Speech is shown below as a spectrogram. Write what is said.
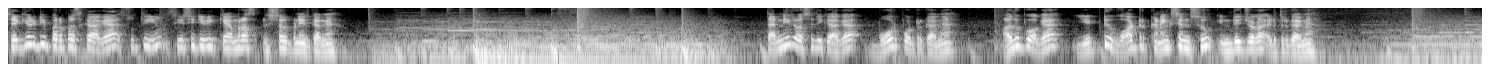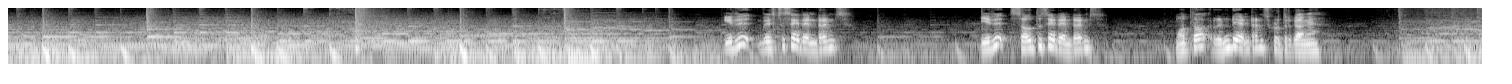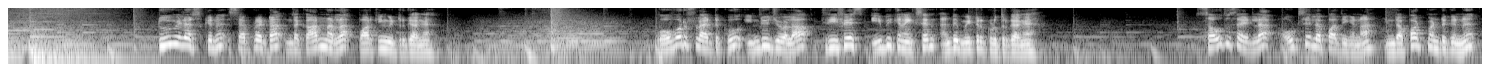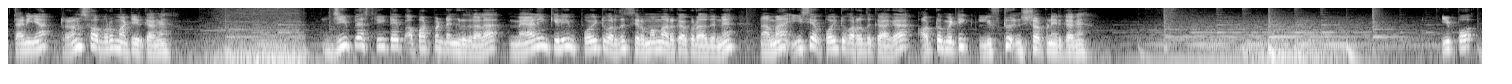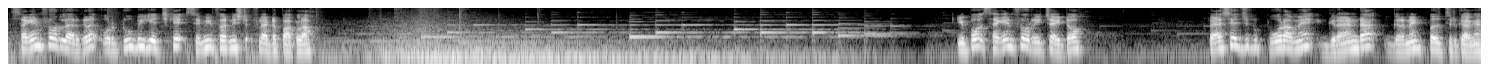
செக்யூரிட்டி பர்பஸ்க்காக சுற்றியும் சிசிடிவி கேமராஸ் இன்ஸ்டால் பண்ணியிருக்காங்க. தண்ணீர் வசதிக்காக போர் போட்டிருக்காங்க. அது போக எட்டு வாட்டர் கனெக்ஷன்ஸும் இண்டிவிஜுவலாக எடுத்திருக்காங்க. இது வெஸ்ட் சைடு என்ட்ரன்ஸ் இது சவுத் சைடு என்ட்ரன்ஸ் மொத்தம் ரெண்டு என்ட்ரன்ஸ் கொடுத்துருக்காங்க. டூ வீலர்ஸ்க்குன்னு செப்பரேட்டாக இந்த கார்னரில் பார்க்கிங் விட்டுருக்காங்க. ஒவ்வொரு ஃப்ளாட்டுக்கும் இண்டிவிஜுவலாக three phase EB connection and meter கொடுத்துருக்காங்க. சவுத் சைடில் அவுட் சைடில் பார்த்தீங்கன்னா இந்த அப்பார்ட்மெண்ட்டுக்குன்னு தனியாக ட்ரான்ஸ்ஃபார்மரும் மாட்டியிருக்காங்க. ஜி ப்ளஸ் த்ரீ டைப் அப்பார்ட்மெண்ட்டுங்கிறதுனால மேலேயும் கீழேயும் போயிட்டு வரது சிரமமாக இருக்கக்கூடாதுன்னு நம்ம ஈஸியாக போயிட்டு வர்றதுக்காக ஆட்டோமேட்டிக் லிஃப்ட்டும் இன்ஸ்டால் பண்ணியிருக்காங்க. இப்போ செகண்ட் ஃப்ளோரில் இருக்கிற ஒரு டூ பிஹெச்கே செமி ஃபர்னிஷ்ட் ஃப்ளாட்டை பார்க்கலாம். இப்போ செகண்ட் ஃப்ளோர் ரீச் ஆயிட்டோம். பேசேஜுக்கு பூராமே கிராண்டாக கிரனைட் பதிச்சிருக்காங்க.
